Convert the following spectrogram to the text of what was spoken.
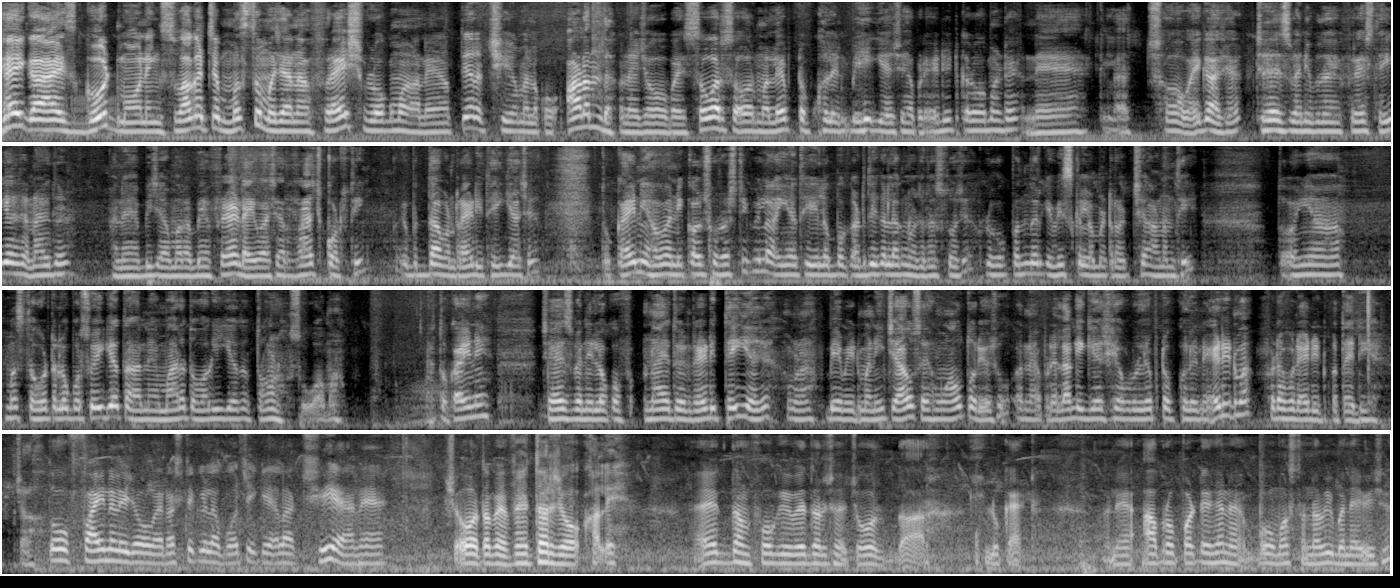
Hey guys good morning સ્વાગત છે મસ્ત મજાના ફ્રેશ વ્લોગમાં અને અત્યારે છીએ અમે લોકો આણંદ. અને જો ભાઈ સવાર સવારમાં લેપટોપ ખોલીને બેસી ગયા છે આપણે એડિટ કરવા માટે. ને કેટલા છ વાગ્યા છે. જયેશભાઈની બધા ફ્રેશ થઈ ગયા છે નાહી ધોઈ અને બીજા અમારા બે ફ્રેન્ડ આવ્યા છે રાજકોટથી. એ બધા પણ રેડી થઈ ગયા છે. તો કાંઈ નહીં, હવે નીકળશું રસ્ટી વિલા અહીંયાથી લગભગ અડધી કલાકનો જ રસ્તો છે. લગભગ પંદર કે વીસ કિલોમીટર જ છે આણંદથી. તો અહીંયા મસ્ત હોટલ ઉપર સૂઈ ગયા હતા અને મારે તો વાગી ગયા હતા ત્રણ સુવામાં. તો કાંઈ નહીં, જયેશભાઈની લોકો નાહી ધોઈને રેડી થઈ ગયા છે. હમણાં બે મિનિટમાં નીચે આવશે. હું આવતો રહ્યો છું અને આપણે લાગી ગયા છીએ આપણું લેપટોપ ખોલીને એડિટમાં ફટાફટ એડિટ પતાવી દઈએ. ચાલો. તો ફાઇનલી જો હવે રસ્તી વિલા પહોંચી ગયેલા છીએ અને જો તમે વેધર જો ખાલી. એકદમ ફોગી વેધર છે, જોરદાર. લુક એટ અને આ પ્રોપર્ટી છે ને બહુ મસ્ત નવી બનાવી છે.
